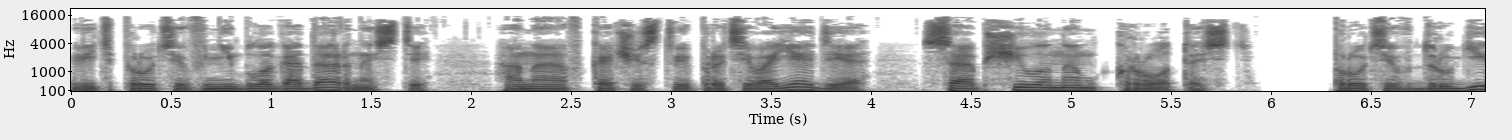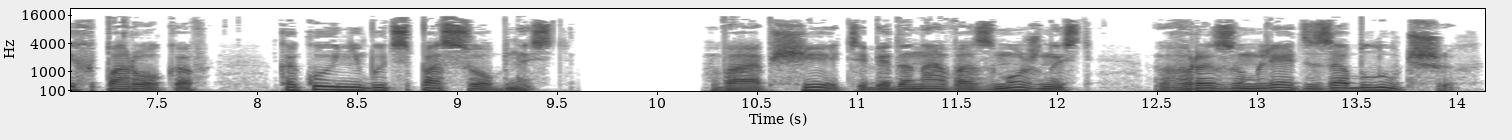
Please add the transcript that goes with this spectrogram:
Ведь против неблагодарности она в качестве противоядия сообщила нам кротость, против других пороков — какую-нибудь способность. Вообще тебе дана возможность вразумлять заблудших,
